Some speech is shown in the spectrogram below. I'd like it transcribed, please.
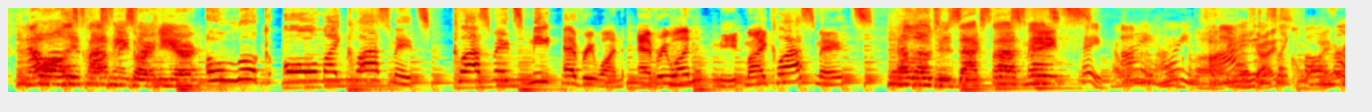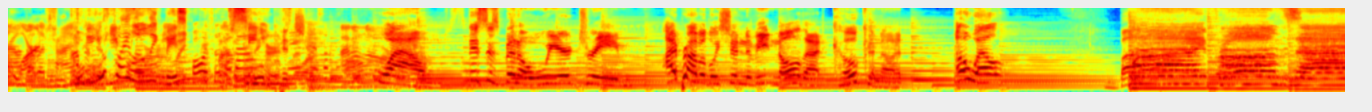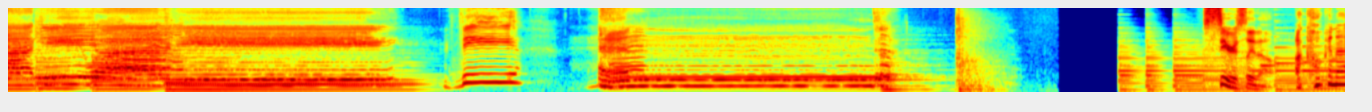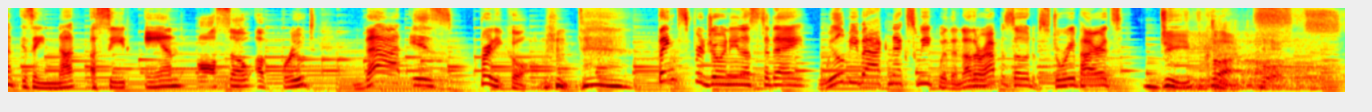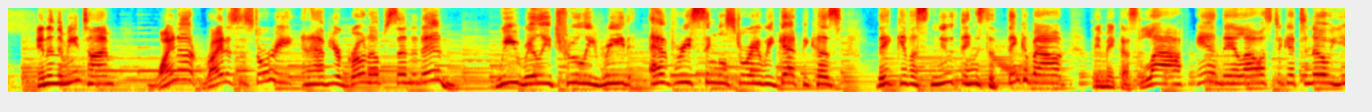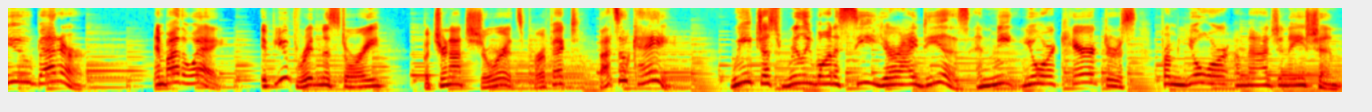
Now all his classmates are here. Oh, look, all my classmates. Classmates meet everyone. Everyone meet my classmates. Hello to Zach's classmates. Hey, how are Hi, how are you? Uh, I you just guys like follow him around all the time. Do you play Little League Baseball? I feel like I've seen you before. I don't know. Wow, this has been a weird dream. I probably shouldn't have eaten all that coconut. Oh well. Bye from Zacky Wacky. The end. Seriously though, a coconut is a nut, a seed, and also a fruit. That is pretty cool. Thanks for joining us today. We'll be back next week with another episode of Story Pirates Deep Cuts. And in the meantime, why not write us a story and have your grown ups send it in? We really truly read every single story we get because they give us new things to think about, they make us laugh, and they allow us to get to know you better. And by the way, if you've written a story, but you're not sure it's perfect, that's okay. We just really want to see your ideas and meet your characters from your imagination.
